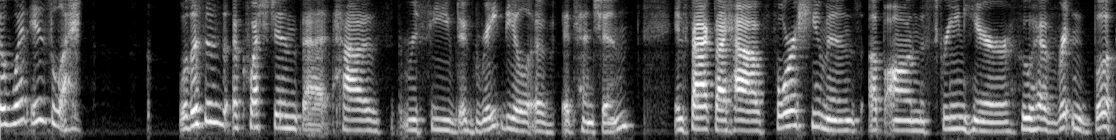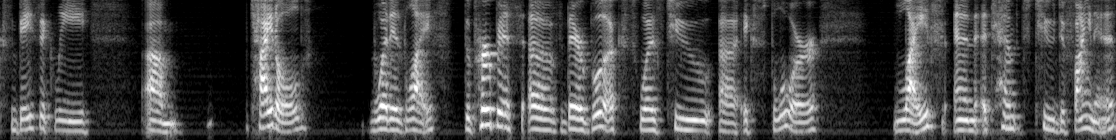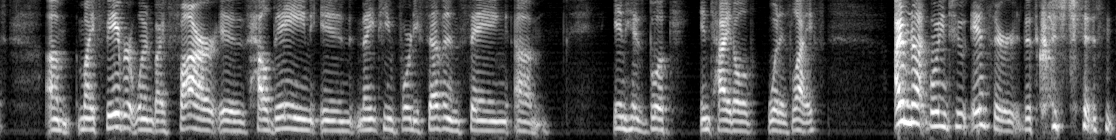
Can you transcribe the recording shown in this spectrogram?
So what is life? Well, this is a question that has received a great deal of attention. In fact, I have four humans up on the screen here who have written books basically um, titled What is Life? The purpose of their books was to uh, explore life and attempt to define it. Um, my favorite one by far is Haldane in 1947 saying um, in his book entitled What is Life? I'm not going to answer this question.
